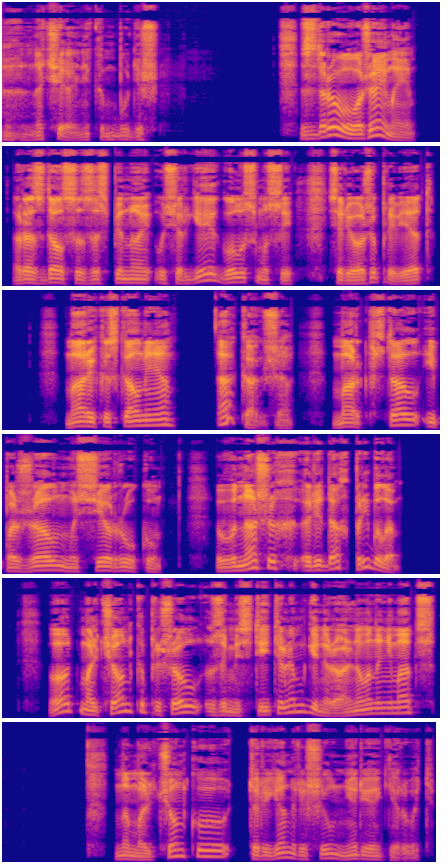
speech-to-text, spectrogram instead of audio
Начальником будешь. — Здорово, уважаемые! — раздался за спиной у Сергея голос Мусы. — Сережа, привет. — Марик искал меня? — А как же! Марк встал и пожал Мусе руку. — В наших рядах прибыло. Вот мальчонка пришел заместителем генерального наниматься. На мальчонку Тарьян решил не реагировать.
